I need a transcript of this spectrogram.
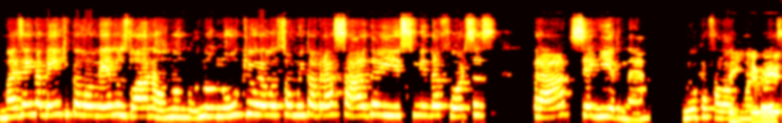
Mas ainda bem que, pelo menos, lá no, no, no núcleo eu sou muito abraçada e isso me dá forças para seguir, né? Will, quer falar Sim, alguma coisa?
